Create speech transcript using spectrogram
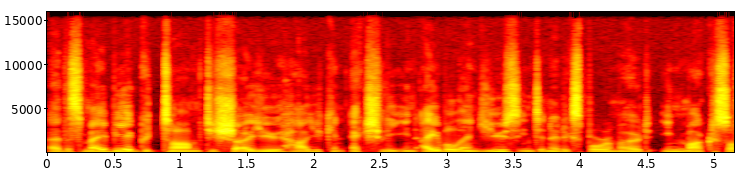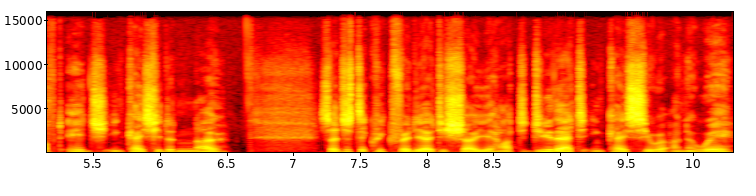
uh, this may be a good time to show you how you can actually enable and use Internet Explorer mode in Microsoft Edge in case you didn't know. So, just a quick video to show you how to do that in case you were unaware.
